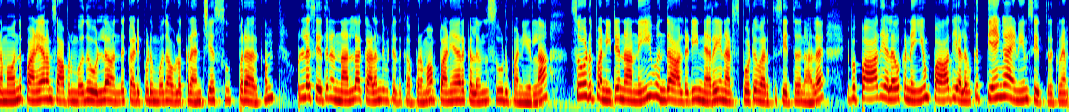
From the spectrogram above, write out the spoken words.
நம்ம வந்து பணியாரம் சாப்பிடும்போது உள்ளே வந்து கடிப்படும் போது அவ்வளோ க்ரன்ச்சியாக சூப்பராக இருக்கும். உள்ளே சேர்த்து நல்லா கலந்து விட்டதுக்கப்புறமா பணியாரக்கல்ல வந்து சூடு சூடு பண்ணிடலாம் சூடு பண்ணிவிட்டு நான் நெய் வந்து ஆல்ரெடி நிறைய நட்ஸ் போட்டு வறுத்து சேர்த்ததுனால இப்போ பாதி அளவுக்கு நெய்யும் பாதி அளவுக்கு தேங்காய் எண்ணெயும் சேர்த்துருக்குறேன்.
